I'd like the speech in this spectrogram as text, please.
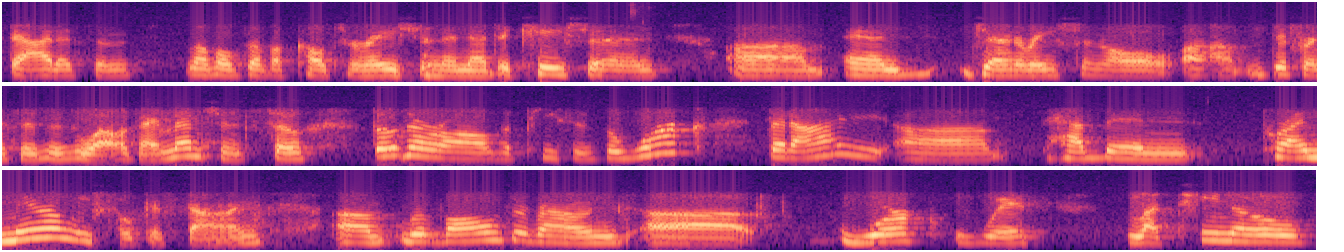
status and levels of acculturation and education um, and generational um, differences as well, as I mentioned. So those are all the pieces. The work that I uh, have been primarily focused on um, revolves around uh, work with Latino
